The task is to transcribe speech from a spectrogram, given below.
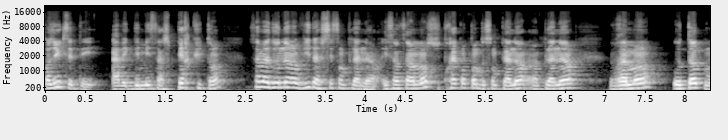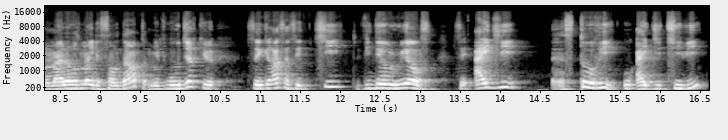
quand j'ai vu que c'était avec des messages percutants, ça m'a donné envie d'acheter son planeur. Et sincèrement, je suis très contente de son planeur. Un planeur vraiment au top. Bon, malheureusement, il est sold out. Mais pour vous dire que c'est grâce à ces petites vidéos Reels, c'est IG euh, Story ou TV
